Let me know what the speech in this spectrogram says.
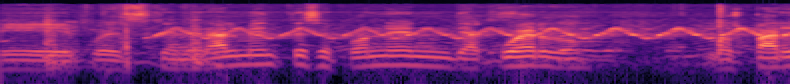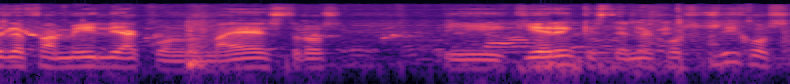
eh, pues generalmente se ponen de acuerdo los padres de familia con los maestros y quieren que estén mejor sus hijos.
